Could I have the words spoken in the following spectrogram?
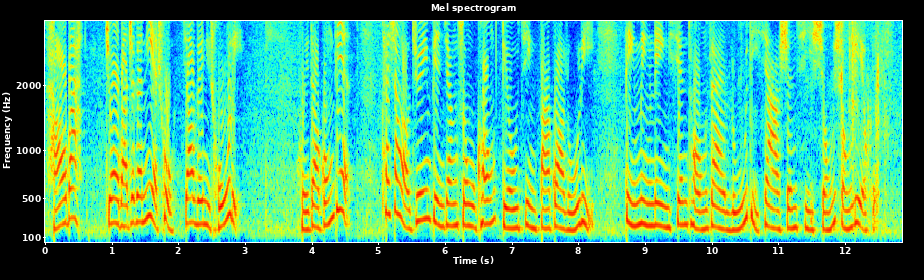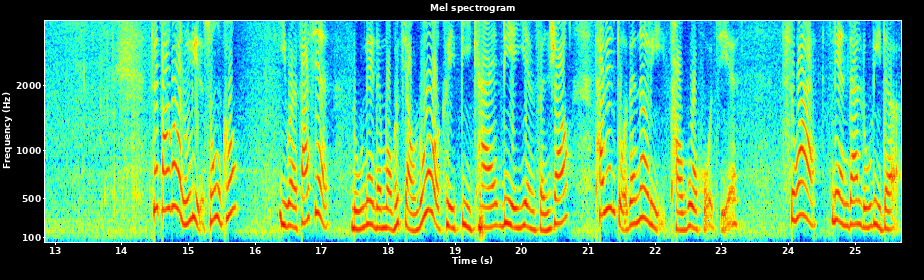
好吧，就把这个孽畜交给你处理。”回到宫殿。太上老君便将孙悟空丢进八卦炉里，并命令仙童在炉底下升起熊熊烈火。在八卦炉里的孙悟空意外发现炉内的某个角落可以避开烈焰焚烧，他便躲在那里逃过火劫。此外，炼丹炉里的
